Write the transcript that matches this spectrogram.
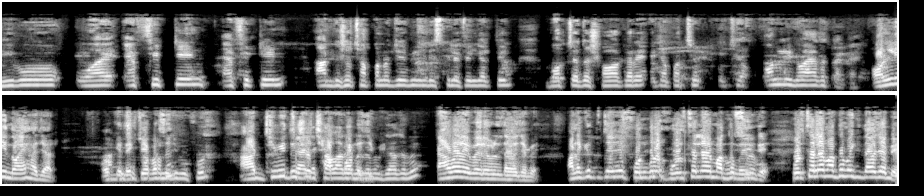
Vivo Y F fifteen F fifteen আট দুশো ছাপ্পান্ন জিবি ডিসপ্লে ফিঙ্গারপ্রিন্ট বক্সাদের সহকারে এটা পাচ্ছে হচ্ছে অনলি নয় হাজার টাকা অনলি নয় হাজার। ওকে দেখতে পাচ্ছেন? আট জিবি দুশো ছাপ্পান্ন জিবি। দেওয়া যাবে। কালার অ্যাভেলেবল দেওয়া যাবে। অনেকে তো চাইছে ফোনগুলো হোলসেলের মাধ্যমে দিতে। হোলসেলের মাধ্যমে কি দেওয়া যাবে?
